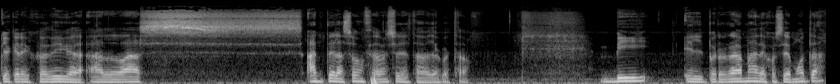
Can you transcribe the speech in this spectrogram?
¿qué queréis que os diga? A las. Antes de las 11 de la noche ya estaba ya acostado. Vi el programa de José Mota,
